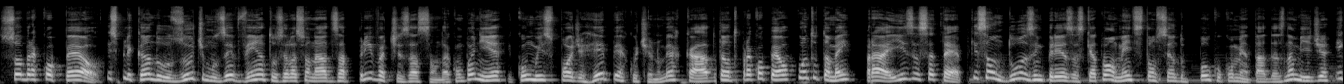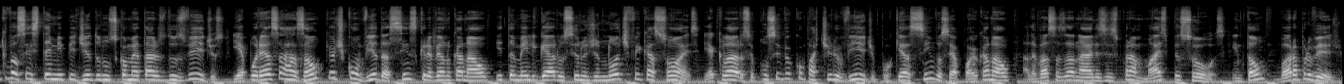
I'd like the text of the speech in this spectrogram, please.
sobre a Copel, explicando os últimos eventos relacionados à privatização da companhia e como isso pode repercutir no mercado, tanto para a Copel quanto também para a ISA CETEP, que são duas empresas que atualmente estão sendo pouco comentadas na mídia e que vocês têm me pedido nos comentários dos vídeos, e é por essa razão que eu te convido a se inscrever no canal e também ligar o sino de notificações, e é claro, se possível compartilhe o vídeo, porque assim você apoia o canal a levar essas análises para mais pessoas. Então, bora pro vídeo.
